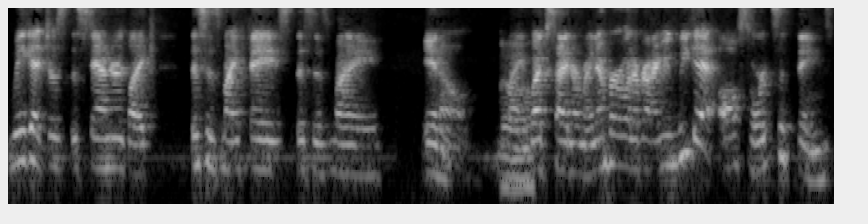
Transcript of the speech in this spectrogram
We get just the standard like this is my face, this is my you know my uh-huh. website or my number or whatever. I mean, we get all sorts of things.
